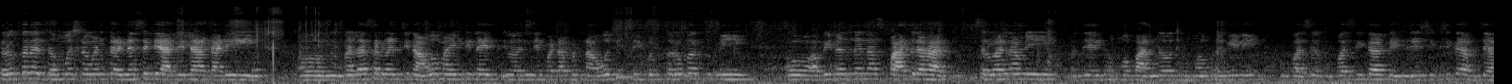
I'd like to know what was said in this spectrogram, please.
खरोखरच धम्मश्रवण करण्यासाठी आलेला आहात आणि मला सर्वांची नावं माहिती नाहीत आणि पटापट नावं घेतली पण खरोखर तुम्ही अभिनंदनास पात्र आहात. सर्वांना मी म्हणजे धम्म बांधव धम्म भगिनी उपासक उपासिका केंद्रीय शिक्षिका आमच्या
